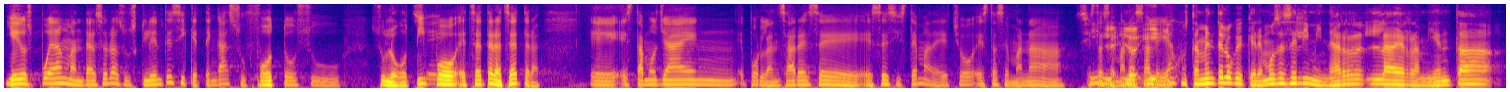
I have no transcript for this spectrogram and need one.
y ellos puedan mandárselo a sus clientes y que tenga su foto, su, su logotipo, etcétera, etcétera. Eh, estamos ya en, por lanzar ese, ese sistema. De hecho, esta semana, esta semana sale ya. justamente lo que queremos es eliminar la herramienta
